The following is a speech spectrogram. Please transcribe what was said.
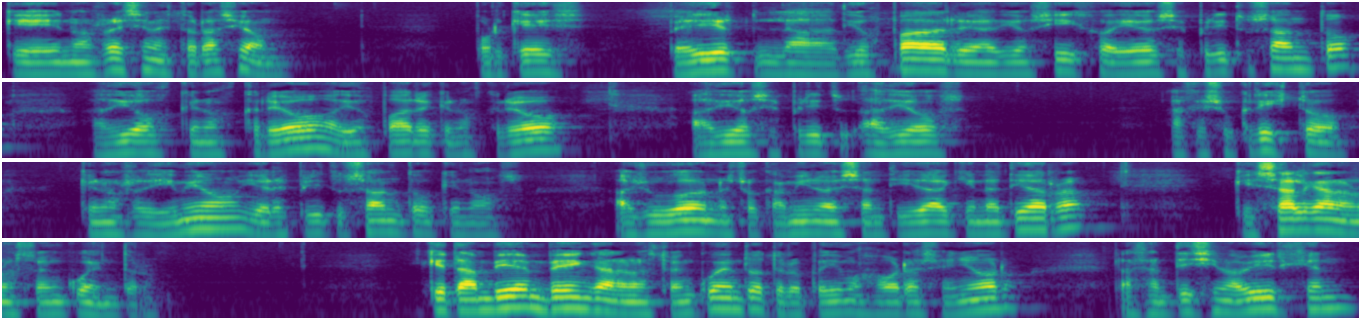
que nos recen esta oración, porque es pedirle a Dios Padre, a Dios Hijo y a Dios Espíritu Santo, a Dios que nos creó, a Dios Padre que nos creó, a Dios Espíritu, a Dios, a Jesucristo que nos redimió y al Espíritu Santo que nos ayudó en nuestro camino de santidad aquí en la tierra, que salgan a nuestro encuentro. Que también vengan a nuestro encuentro, te lo pedimos ahora Señor, la Santísima Virgen,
